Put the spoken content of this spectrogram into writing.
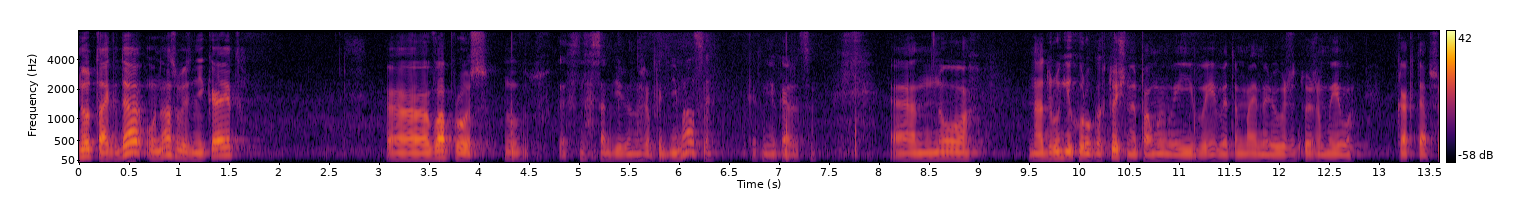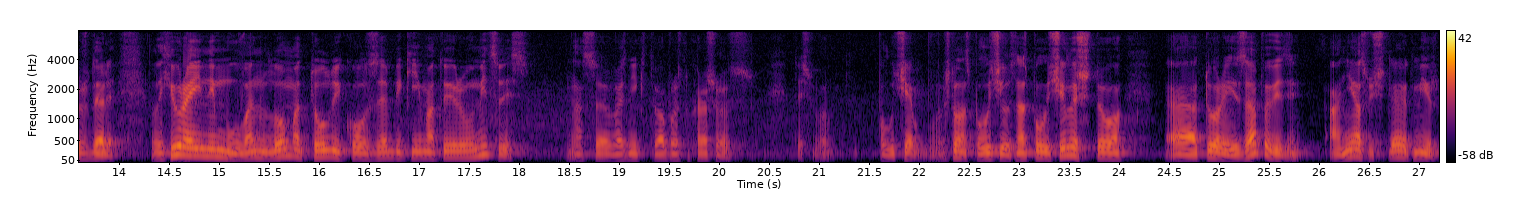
Но тогда у нас возникает э, вопрос, ну, на самом деле он уже поднимался, как мне кажется. Э, но на других уроках точно, по-моему, и в, и в этом маймере уже тоже мы его как-то обсуждали. Лахюрайный муван лома толу и колзе бики матуиру. У нас э, возникнет вопрос, ну хорошо, то есть, получа... что у нас получилось? У нас получилось, что э, Торы и заповеди, они осуществляют мир.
